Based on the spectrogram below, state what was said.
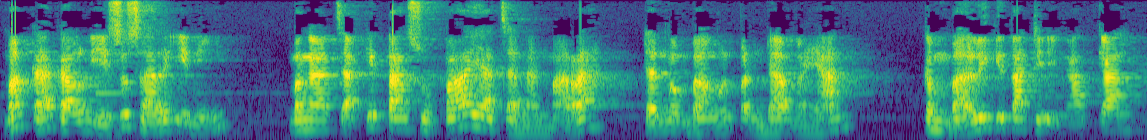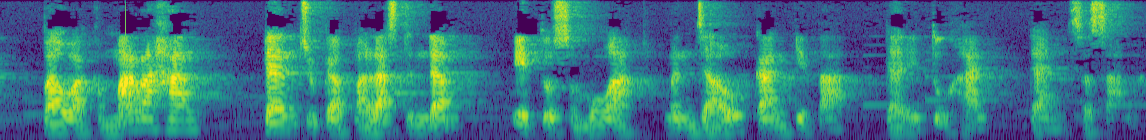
Maka kalau Yesus hari ini mengajak kita supaya jangan marah dan membangun pendamaian, kembali kita diingatkan bahwa kemarahan dan juga balas dendam itu semua menjauhkan kita dari Tuhan dan sesama.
